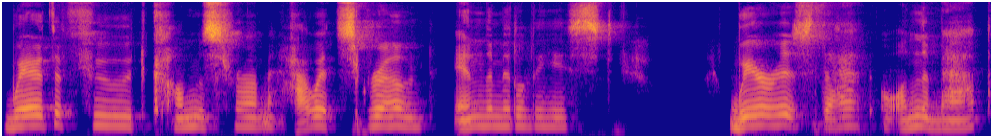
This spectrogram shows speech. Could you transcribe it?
where the food comes from, how it's grown in the Middle East. Where is that on the map?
